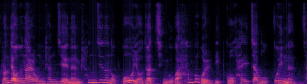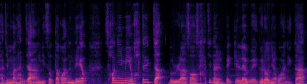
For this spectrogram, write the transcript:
그런데 어느 날 온 편지에는 편지는 없고 여자친구가 한복을 입고 활짝 웃고 있는 사진만 한 장 있었다고 하는데요. 선임이 화들짝 놀라서 사진을 뺐길래 왜 그러냐고 하니까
